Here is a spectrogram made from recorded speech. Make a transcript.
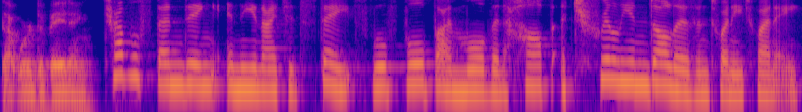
that we're debating. Travel spending in the United States will fall by more than half a trillion dollars in 2020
